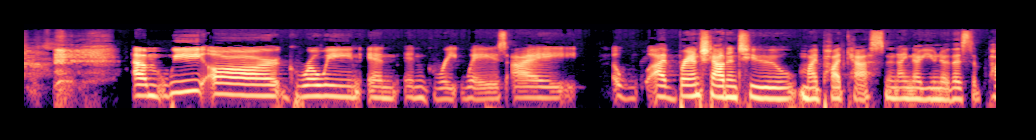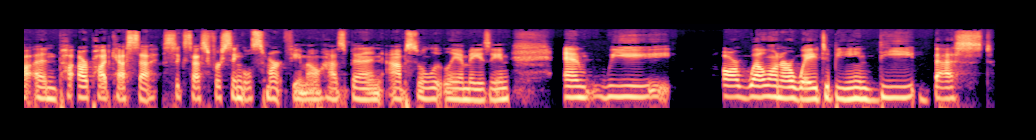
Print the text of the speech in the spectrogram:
um, we are growing in in great ways. I I've branched out into my podcast, and I know you know this. And our podcast success for single smart female has been absolutely amazing, and we are well on our way to being the best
